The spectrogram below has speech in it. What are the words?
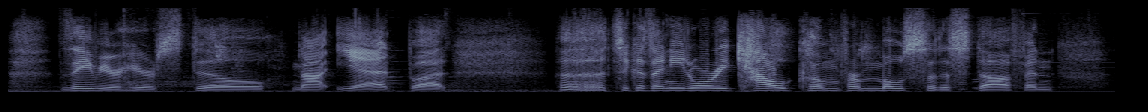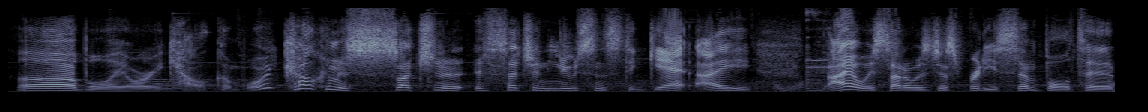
Xavier here still not yet, but uh, it's because I need Orichalcum for most of the stuff, and oh boy, Orichalcum. Orichalcum is such a is such a nuisance to get. I I always thought it was just pretty simple to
